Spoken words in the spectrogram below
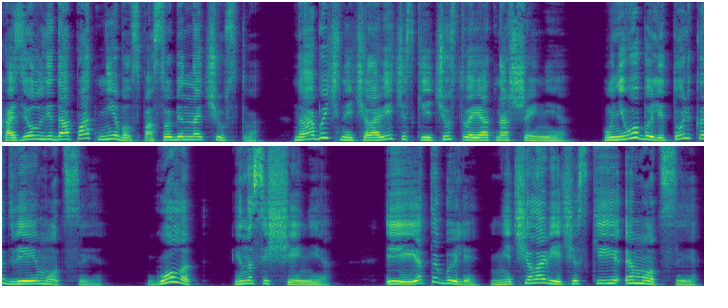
Козел-ледопад не был способен на чувства, на обычные человеческие чувства и отношения. У него были только две эмоции – голод и насыщение. И это были не человеческие эмоции,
